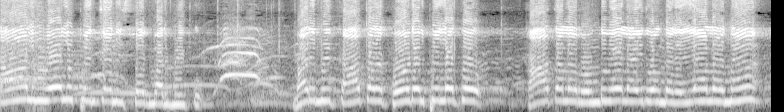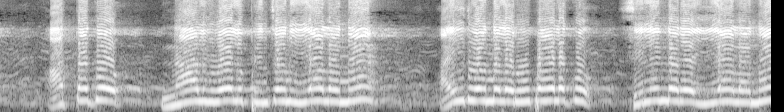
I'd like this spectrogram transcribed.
నాలుగు వేలు పింఛన్ ఇస్తుంది మరి మీకు. మరి మీ ఖాతాల కోడలి పిల్లకు ఖాతాల రెండు వేల ఐదు వందలు ఇవ్వాలన్నా అత్తకు నాలుగు వేలు పింఛను ఇవ్వాలన్నా ఐదు వందల రూపాయలకు సిలిండర్ ఇవ్వాలన్నా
